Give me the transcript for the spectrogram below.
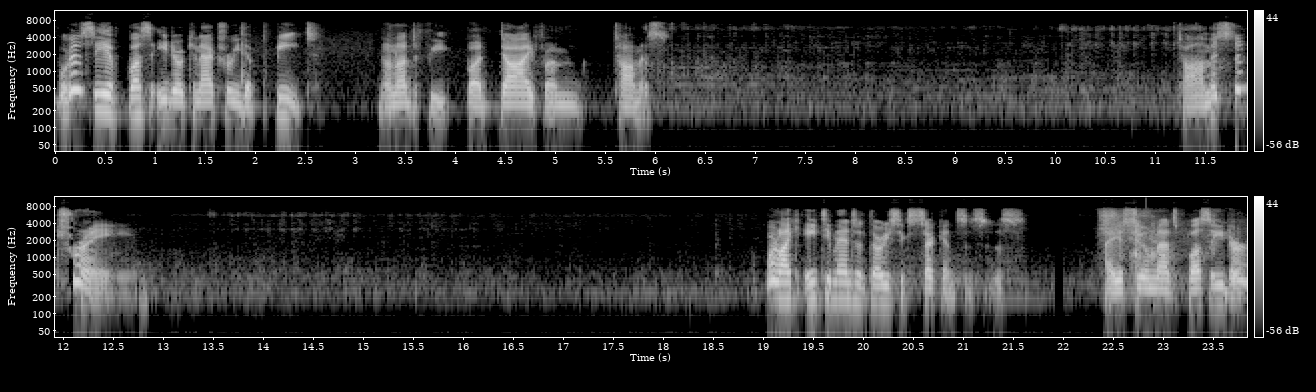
We're gonna see if Bus Eater can actually defeat, no not defeat, but die from Thomas. Thomas the Train. We're like 18 minutes and 36 seconds is this. I assume that's Bus Eater?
